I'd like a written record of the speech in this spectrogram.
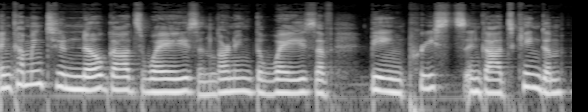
and coming to know God's ways and learning the ways of being priests in God's kingdom,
